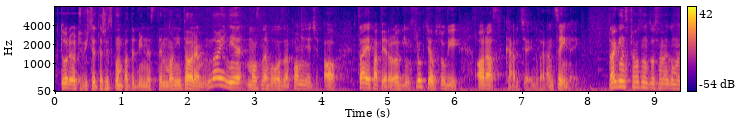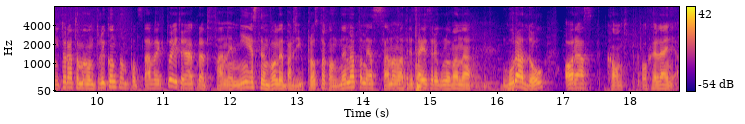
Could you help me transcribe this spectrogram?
który oczywiście też jest kompatybilny z tym monitorem. No i nie można było zapomnieć o całej papierologii, instrukcji obsługi oraz karcie gwarancyjnej. Tak więc przechodząc do samego monitora, to ma on trójkątną podstawę, której to ja akurat fanem nie jestem, wolę bardziej prostokątne, natomiast sama matryca jest regulowana góra-dół oraz kąt pochylenia.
